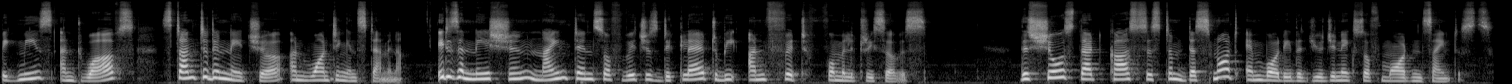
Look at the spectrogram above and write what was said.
pygmies and dwarfs, stunted in nature and wanting in stamina. It is a nation, nine tenths of which is declared to be unfit for military service. This shows that caste system does not embody the eugenics of modern scientists.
